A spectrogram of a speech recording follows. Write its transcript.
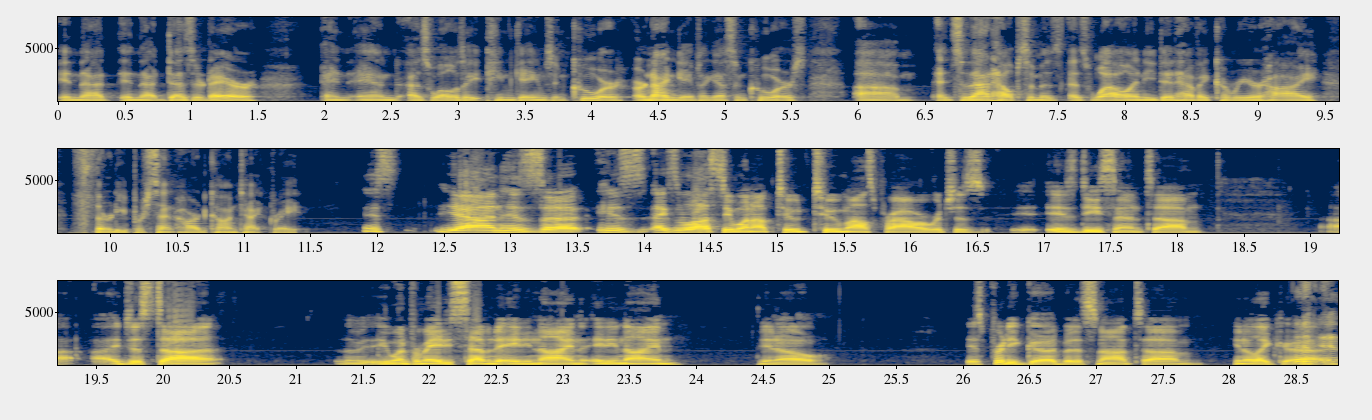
in that in that desert air, and and as well as 18 games in Coors or nine games I guess in Coors, um, and so that helps him as as well. And he did have a career high 30 percent hard contact rate. His, yeah, and his uh, his exit velocity went up to two miles per hour, which is is decent. Um, I- just uh, he went from 87 to 89. 89, you know, is pretty good, but it's not. Um, you know, like uh,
